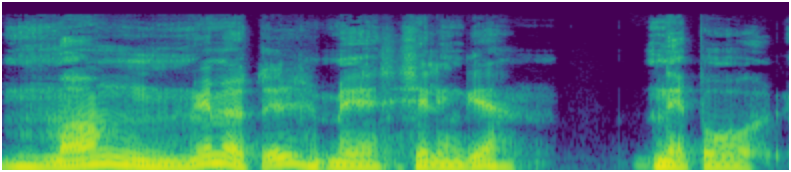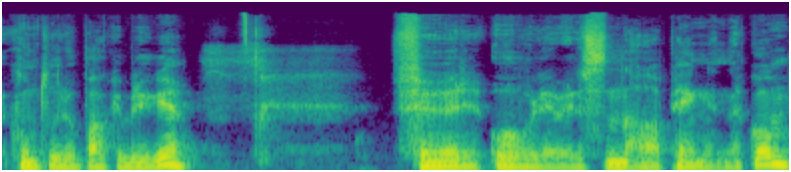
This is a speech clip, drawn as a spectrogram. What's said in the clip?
mange møter med Kjell Inge ned på kontoret på Aker Brygge før overlevelsen av pengene kom.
